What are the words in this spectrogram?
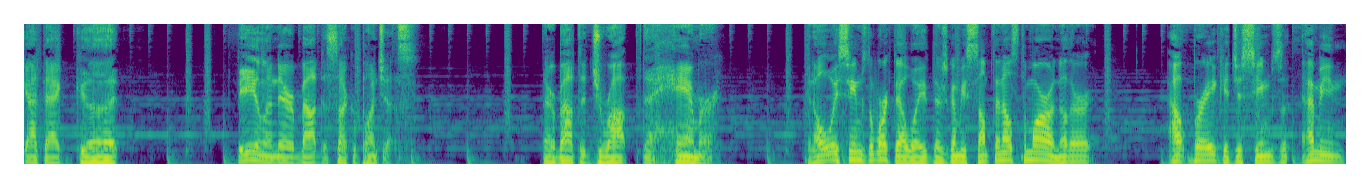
Got that gut feeling they're about to sucker punch us. They're about to drop the hammer. It always seems to work that way. There's going to be something else tomorrow, another outbreak. It just seems, I mean,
